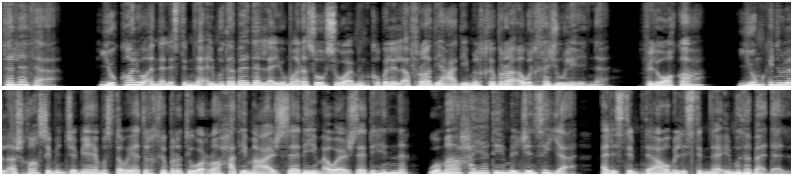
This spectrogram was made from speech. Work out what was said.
ثلاثة يقال أن الاستمناء المتبادل لا يمارس سوى من قبل الأفراد عديم الخبرة أو الخجولين. في الواقع يمكن للأشخاص من جميع مستويات الخبرة والراحة مع أجسادهم أو أجسادهن ومع حياتهم الجنسية الاستمتاع بالاستمناء المتبادل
